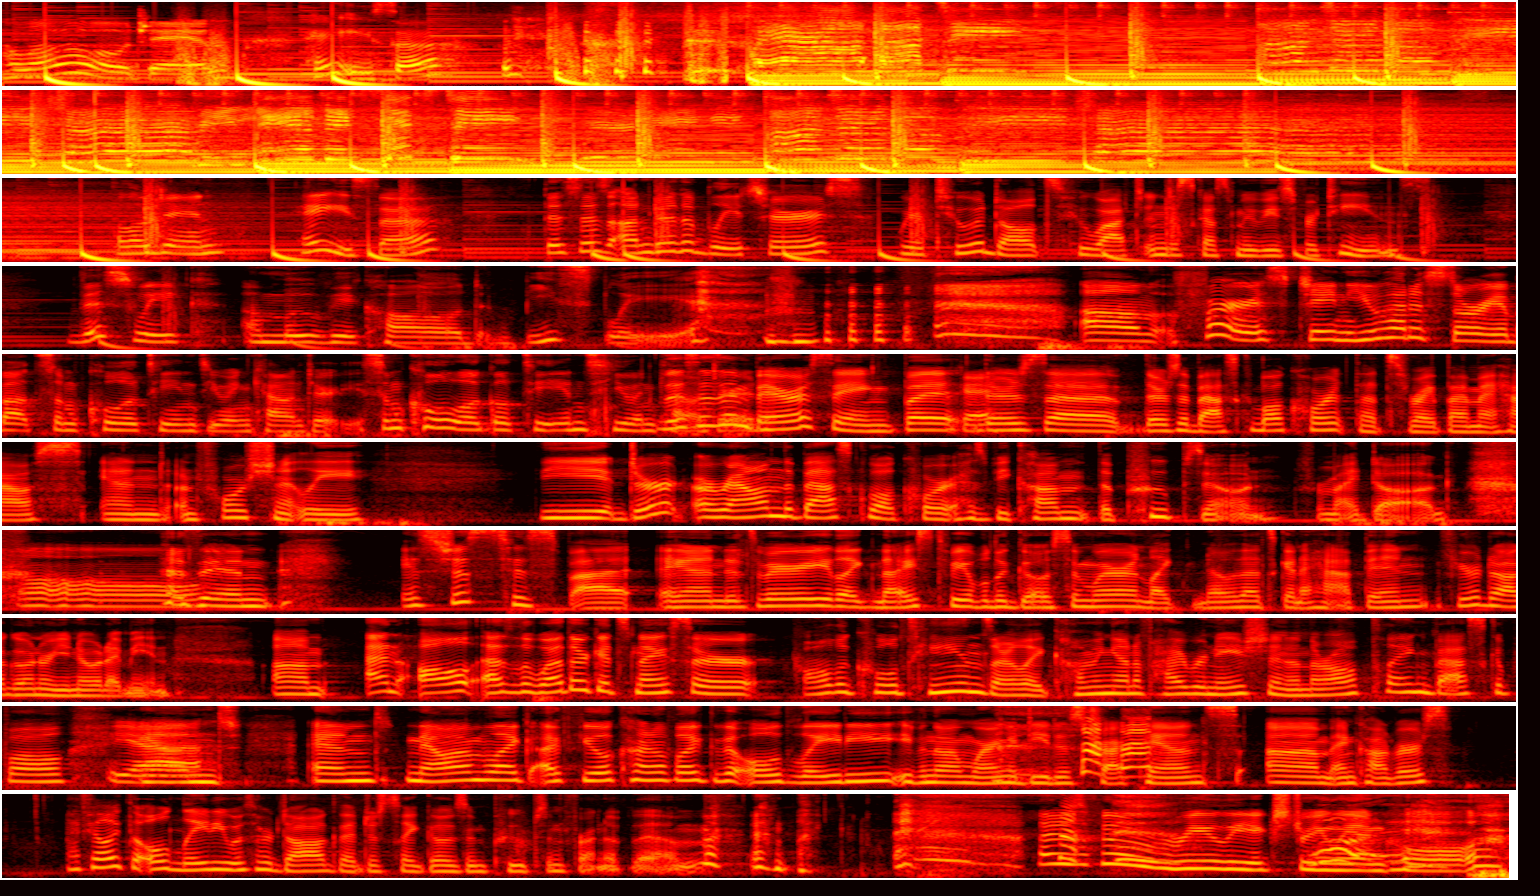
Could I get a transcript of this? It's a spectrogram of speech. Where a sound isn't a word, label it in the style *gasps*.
Hello, Jan. Hey, Issa. Where are my teens? Under the bleachers. Reliving 16. We're hanging under the bleachers. Hello, Jane. Hey, Issa. This is Under the Bleachers. We're two adults who watch and discuss movies for teens. This week, a movie called Beastly. *laughs* um, first, Jane, you had a story about some cool teens you encountered, some cool local teens you encountered. This is embarrassing, but Okay. there's a there's a basketball court that's right by my house, and unfortunately, the dirt around the basketball court has become the poop zone for my dog. Oh, *laughs* As in, it's just his spot, and it's very like nice to be able to go somewhere and like know that's gonna happen. If you're a dog owner, you know what I mean. Um, and all as the weather gets nicer, all the cool teens are like coming out of hibernation, and they're all playing basketball. Yeah. And and now I'm like, I feel kind of like the old lady, even though I'm wearing Adidas *laughs* track pants um, and Converse. I feel like the old lady with her dog that just like goes and poops in front of them, *laughs* and like. I just feel really *laughs* extremely What? uncool.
